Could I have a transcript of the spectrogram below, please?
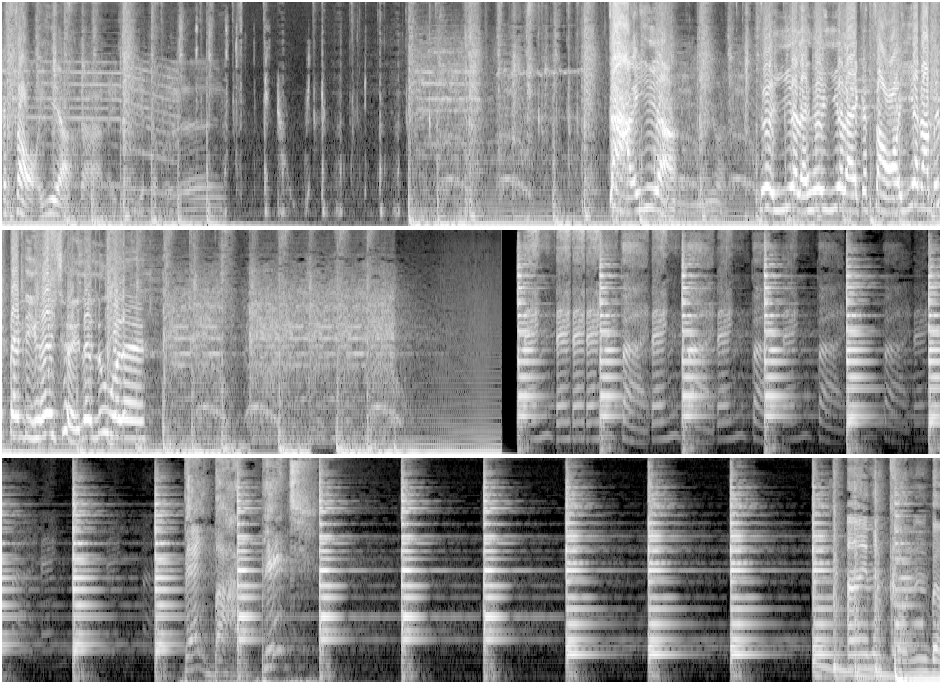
กระจอกเฮียไอ้เหี้ย ไอ้เหี้ยเฮ้ยเหี้ยอะไรเฮ้ยเหี้ยอะไรกระจอยเหี้ยทำไม่เป็นดิเฮ้ยเฉยเลยรั่วเลยไอ้มันคนบ่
